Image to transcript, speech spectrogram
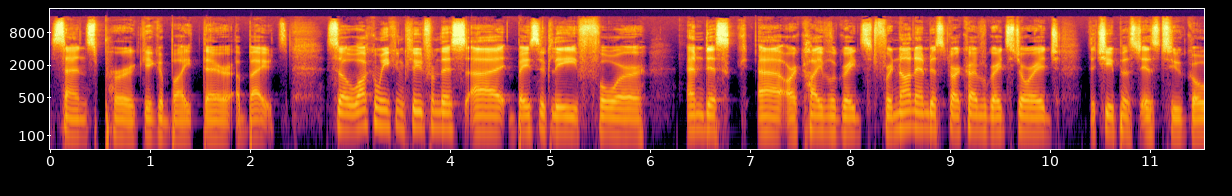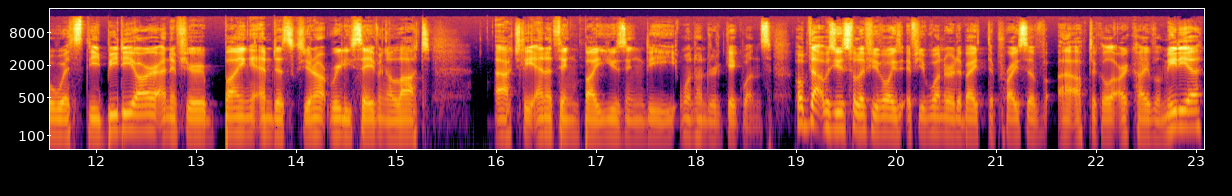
cents per gigabyte, thereabouts. So, what can we conclude from this? Uh, basically, for M disk uh, archival grades, for non M disk archival grade storage, the cheapest is to go with the BDR. And if you're buying M disks, you're not really saving a lot actually anything by using the 100 gig ones. Hope that was useful if you've always if you've wondered about the price of uh, optical archival media.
